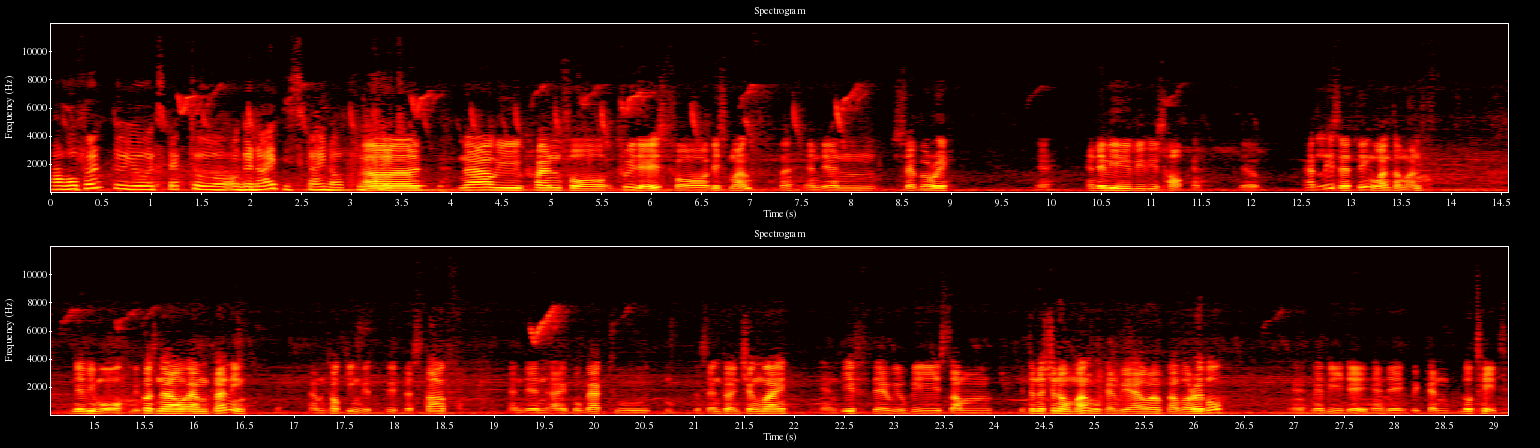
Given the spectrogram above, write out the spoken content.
How often do you expect to organize this kind of retreat? Uh, now we plan for three days for this month, uh, and then February, yeah, and then we we, we talk. uh, yeah. At least I think once a month, maybe more, because now I'm planning. I'm talking with, with the staff, and then I go back to the center in Chiang Mai, and if there will be some international monk who can be available, uh, maybe they and they we can rotate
